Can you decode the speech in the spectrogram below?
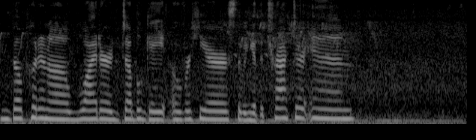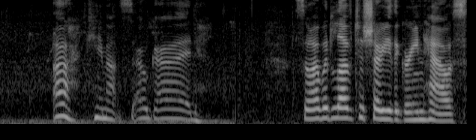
And Bill put in a wider double gate over here so we can get the tractor in. Ah, came out so good. So I would love to show you the greenhouse.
